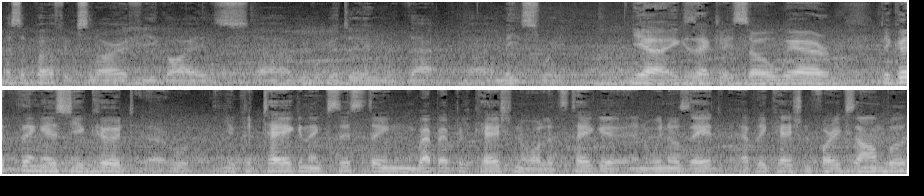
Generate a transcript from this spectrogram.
that's a perfect scenario for you guys uh, with what you're doing with that uh, Meet Suite. Yeah, exactly. So where the good thing is you could uh, you could take an existing web application, or let's take a, a Windows 8 application, for example,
